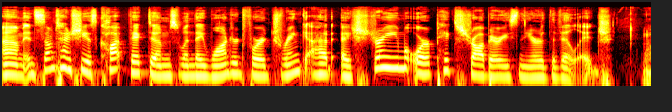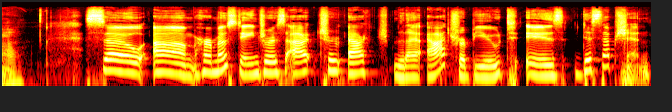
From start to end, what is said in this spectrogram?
Um, and sometimes she has caught victims when they wandered for a drink at a stream or picked strawberries near the village. Wow. So, um, her most dangerous attri- att- attribute is deception.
